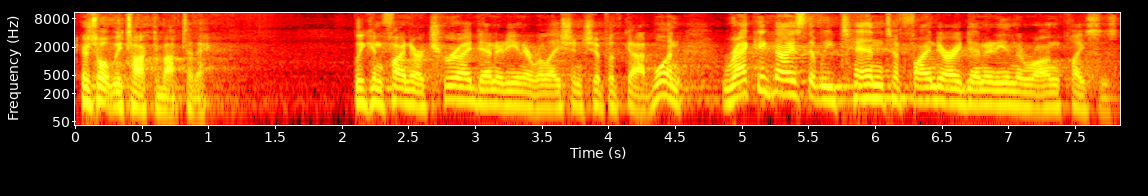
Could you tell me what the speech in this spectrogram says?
Here's what we talked about today. We can find our true identity in a relationship with God. One, recognize that we tend to find our identity in the wrong places.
